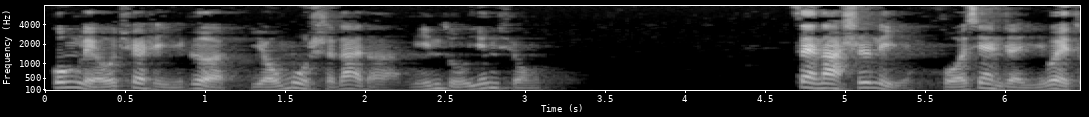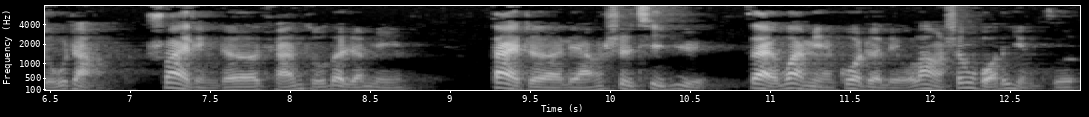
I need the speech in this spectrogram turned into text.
公刘却是一个游牧时代的民族英雄。在那诗里，活现着一位族长率领着全族的人民，带着粮食器具，在外面过着流浪生活的影子。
